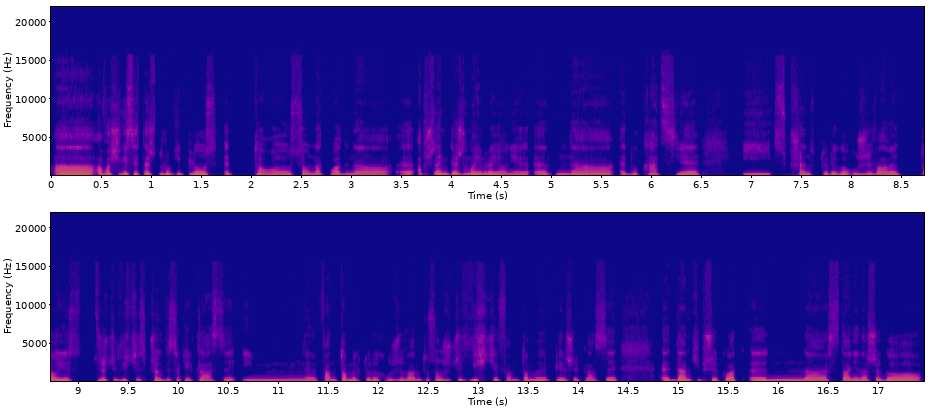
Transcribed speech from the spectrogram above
a, a właściwie jest też drugi plus, to są nakłady na, a przynajmniej też w moim rejonie, e, na edukację i sprzęt, którego używamy, to jest rzeczywiście sprzęt wysokiej klasy i fantomy, których używamy, to są rzeczywiście fantomy pierwszej klasy. E, dam Ci przykład e, na stanie naszego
